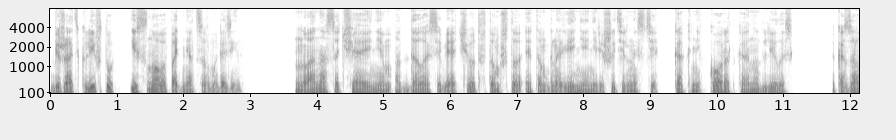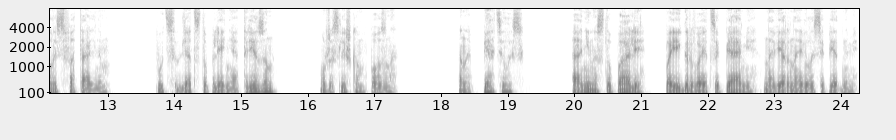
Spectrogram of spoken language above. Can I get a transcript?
бежать к лифту и снова подняться в магазин. Но она с отчаянием отдала себе отчет в том, что это мгновение нерешительности, как ни коротко оно длилось, оказалось фатальным. Путь для отступления отрезан, уже слишком поздно. Она пятилась, а они наступали, поигрывая цепями, наверное, велосипедными.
